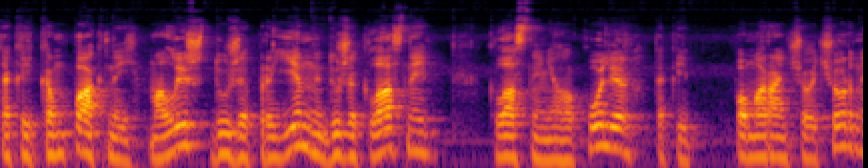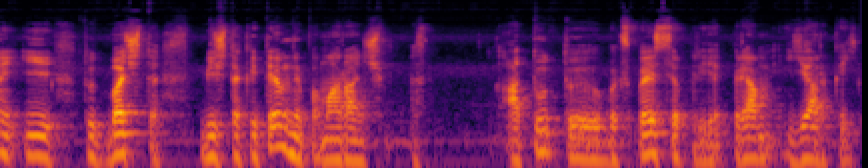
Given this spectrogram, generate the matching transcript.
Такий компактний малиш, дуже приємний, дуже класний. Класний у нього колір, такий помаранчево-чорний. І тут, бачите, більш такий темний помаранч. А тут е, в бекспейсі прям яркий.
